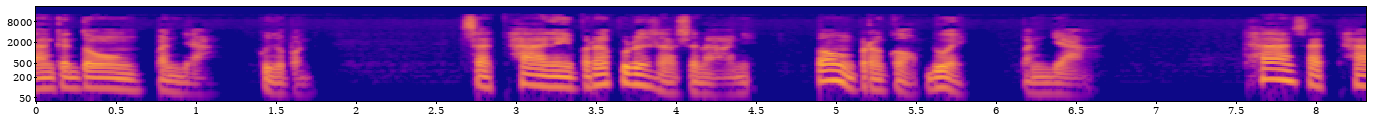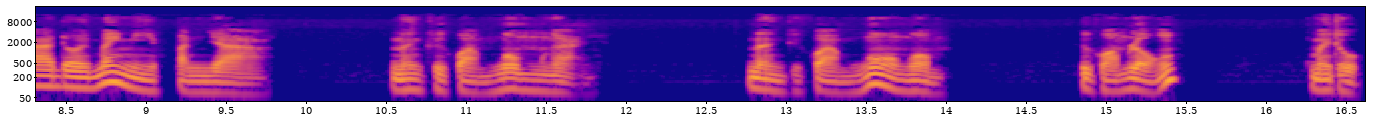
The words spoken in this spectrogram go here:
ต่างกันตรงปัญญาคุณสมบัติศรัทธาในพระพุทธศาสนาเนี่ยต้องประกอบด้วยปัญญา ถ้าศรัทธาโดยไม่มีปัญญา นั่นคือความงมงาย นั่นคือความโง่งม คือความหลง ไม่ถูก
